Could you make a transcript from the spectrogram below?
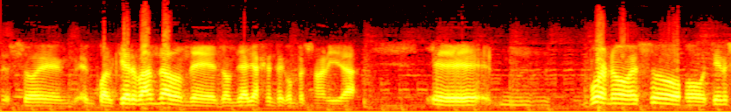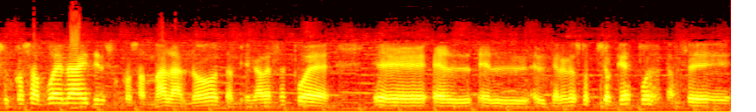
eso en, cualquier banda donde donde haya gente con personalidad. Eh, mm, bueno, eso tiene sus cosas buenas y tiene sus cosas malas, ¿no? También a veces pues eh, el, el, el tener esos choques pues hace,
